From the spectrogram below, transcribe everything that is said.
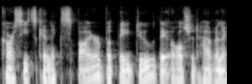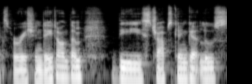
car seats can expire, but they do. They all should have an expiration date on them. The straps can get loose,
